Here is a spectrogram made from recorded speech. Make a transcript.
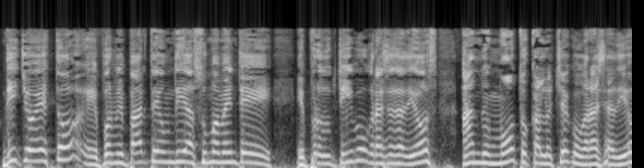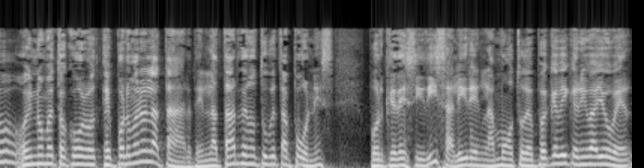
Dicho esto, eh, por mi parte, un día sumamente eh, productivo, gracias a Dios. Ando en moto, Carlos Checo, gracias a Dios. Hoy no me tocó, eh, por lo menos en la tarde. En la tarde no tuve tapones porque decidí salir en la moto. Después que vi que no iba a llover,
